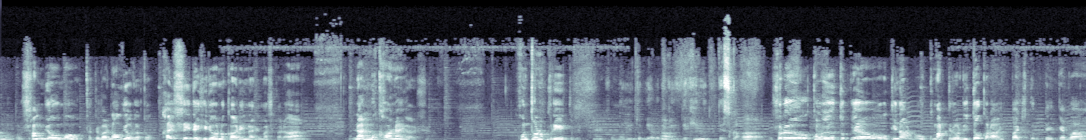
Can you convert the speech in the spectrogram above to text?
の産業も例えば農業だと海水で肥料の代わりになりますから何も買わないわけですよ本当のクリエイティブですね。そんなユートピアができ,、できるんですか？ああそれをこのユートピアを沖縄の困ってる離島からいっぱい作っていけば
